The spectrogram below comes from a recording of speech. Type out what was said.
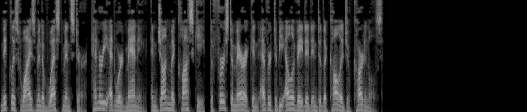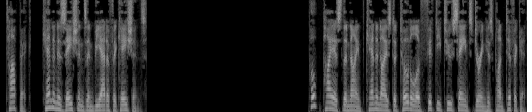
Nicholas Wiseman of Westminster, Henry Edward Manning, and John McCloskey, the first American ever to be elevated into the College of Cardinals. Canonizations and beatifications Pope Pius IX canonized a total of 52 saints during his pontificate.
